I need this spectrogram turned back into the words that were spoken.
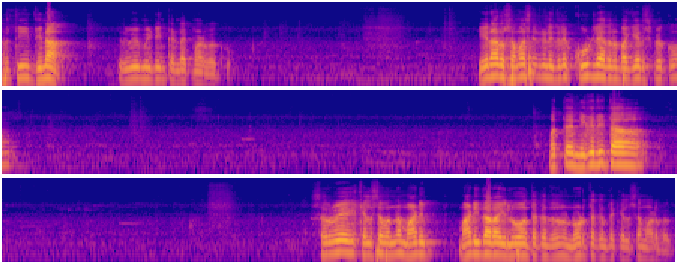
ಪ್ರತಿ ದಿನ ರಿವ್ಯೂ ಮೀಟಿಂಗ್ ಕಂಡಕ್ಟ್ ಮಾಡಬೇಕು. ಏನಾದ್ರು ಸಮಸ್ಯೆಗಳಿದ್ದರೆ ಕೂಡಲೇ ಅದನ್ನು ಬಗೆಹರಿಸಬೇಕು. ಮತ್ತೆ ನಿಗದಿತ ಸರ್ವೆ ಕೆಲಸವನ್ನು ಮಾಡಿ, ಮಾಡಿದಾರಾ ಇಲ್ವೋ ಅಂತಕ್ಕಂಥದ್ದನ್ನು ನೋಡ್ತಕ್ಕಂಥ ಕೆಲಸ ಮಾಡಬೇಕು.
